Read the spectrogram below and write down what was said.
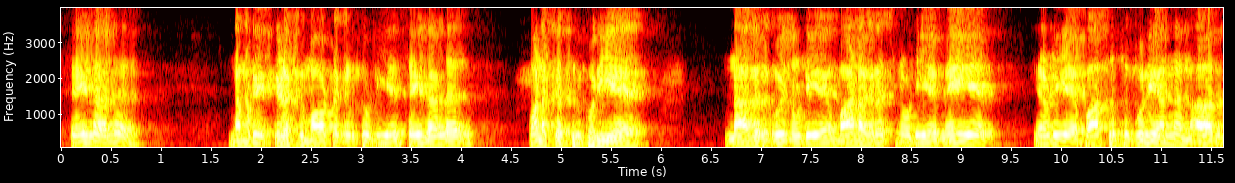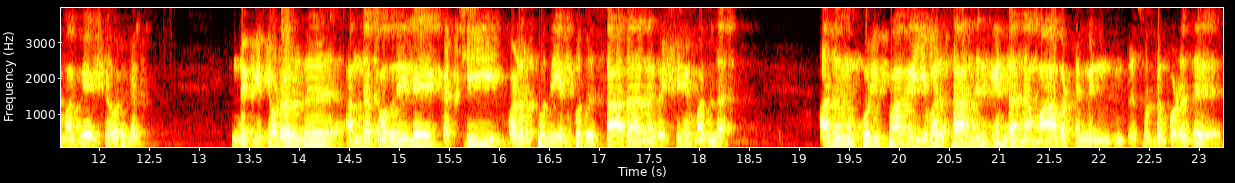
செயலாளர் நம்முடைய கிழக்கு மாவட்ட கழகத்துடைய செயலாளர் வணக்கத்திற்குரிய நாகர்கோயிலுடைய மாநகராட்சியினுடைய மேயர் என்னுடைய பாசத்துக்குரிய அண்ணன் ஆர். மகேஷ் அவர்கள். இன்றைக்கு தொடர்ந்து அந்த பகுதியிலே கட்சி வளர்ப்பது என்பது சாதாரண விஷயம் அல்ல. அதுவும் குறிப்பாக இவர் சார்ந்திருக்கின்ற அந்த மாவட்டம் என்று சொல்லும் பொழுது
